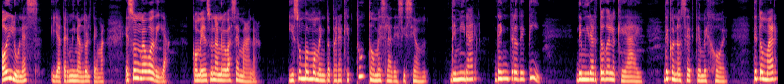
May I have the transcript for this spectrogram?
Hoy lunes, y ya terminando el tema, es un nuevo día, comienza una nueva semana y es un buen momento para que tú tomes la decisión de mirar dentro de ti, de mirar todo lo que hay, de conocerte mejor, de tomar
